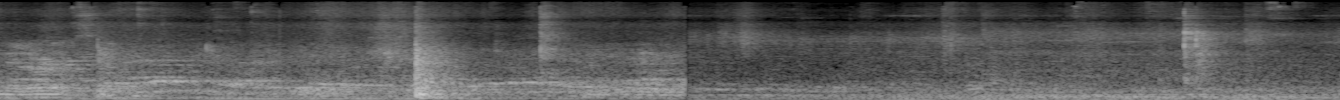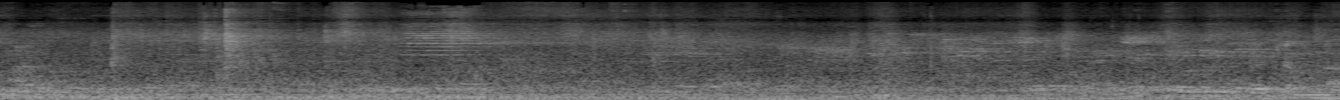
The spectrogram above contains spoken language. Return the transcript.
నిలబడి ఒకసారి ఇట్లా ఉన్నా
